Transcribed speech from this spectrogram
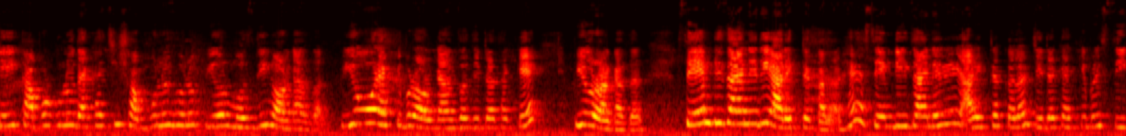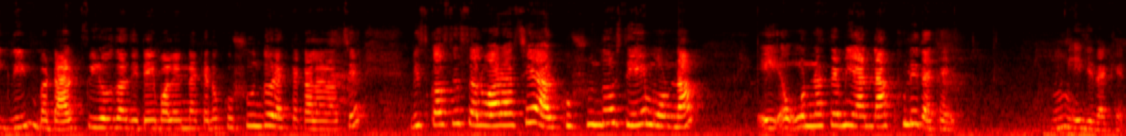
যেই কাপড়গুলো দেখাচ্ছি, সবগুলোই হলো পিওর মসলিন অর্গানজার পিওর একেবারে অর্গানজা যেটা থাকে পিওর অর্গানজার সেম ডিজাইনেরই আরেকটা কালার হ্যাঁ সেম ডিজাইনেরই আরেকটা কালার যেটাকে একেবারে সি গ্রিন বা ডার্ক ফিরোজা যেটাই বলেন না কেন, খুব সুন্দর একটা কালার আছে। বিসকসের সালোয়ার আছে আর খুব সুন্দর সেম ওড়না। এই ওড়নাতে আমি আর না খুলে দেখাই। হুম, এই যে দেখেন।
